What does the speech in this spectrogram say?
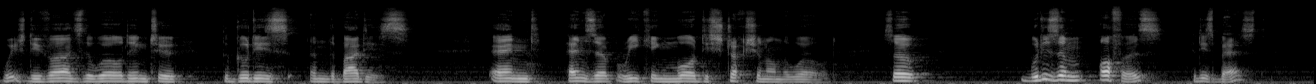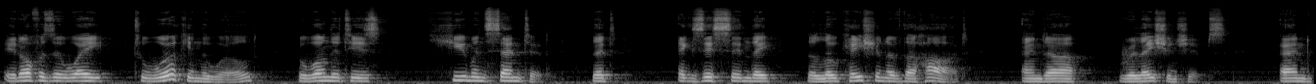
which divides the world into the goodies and the baddies and ends up wreaking more destruction on the world. So, Buddhism offers, at its best, it offers a way to work in the world, but one that is human centered, that exists in the, the location of the heart and our relationships and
